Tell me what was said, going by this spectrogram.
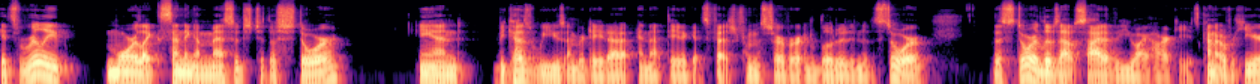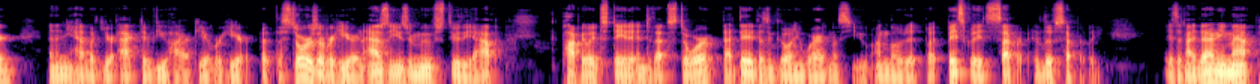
it's really more like sending a message to the store. And because we use Ember data and that data gets fetched from the server and loaded into the store, the store lives outside of the UI hierarchy. It's kind of over here. And then you have like your active view hierarchy over here. But the store is over here. And as the user moves through the app, populates data into that store, that data doesn't go anywhere unless you unload it. But basically, it's separate, it lives separately. It's an identity map,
